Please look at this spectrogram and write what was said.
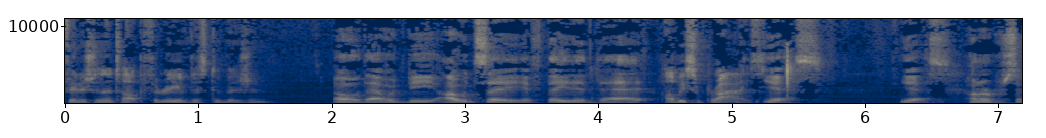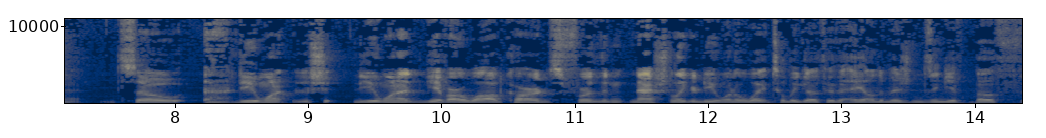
finish in the top three of this division. Oh, that would be. I would say if they did that, I'll be surprised. yes, yes, hundred percent. So, do you want do you want to give our wild cards for the National League, or do you want to wait till we go through the AL divisions and give both?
